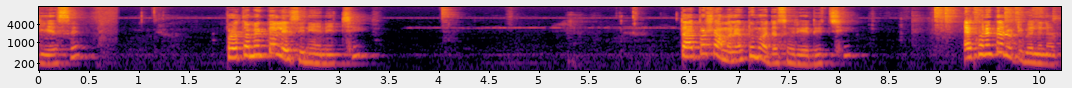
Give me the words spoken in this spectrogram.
গিয়েছে। প্রথমে একটা লেসি নিয়ে নিচ্ছি। তারপর সামান্য একটু ময়দা ছড়িয়ে দিচ্ছি। এখন একটা রুটি বেলে নেব।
